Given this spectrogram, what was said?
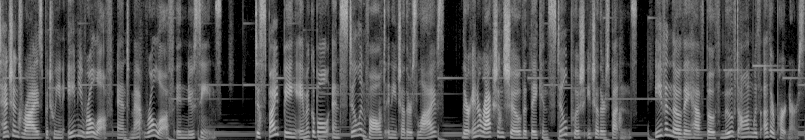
tensions rise between Amy Roloff and Matt Roloff in new scenes. Despite being amicable and still involved in each other's lives, their interactions show that they can still push each other's buttons, even though they have both moved on with other partners.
